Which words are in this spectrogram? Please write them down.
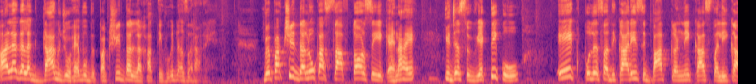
अलग अलग दाग जो है वो विपक्षी दल लगाते हुए नज़र आ रहे हैं। विपक्षी दलों का साफ़ तौर से यह कहना है कि जिस व्यक्ति को एक पुलिस अधिकारी से बात करने का सलीका,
